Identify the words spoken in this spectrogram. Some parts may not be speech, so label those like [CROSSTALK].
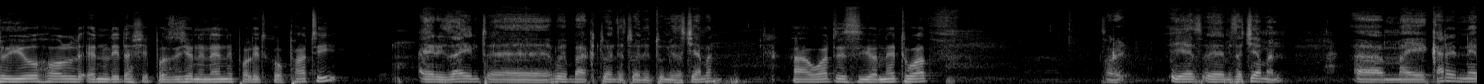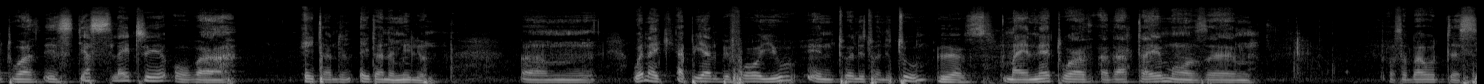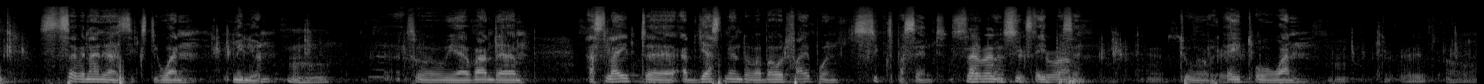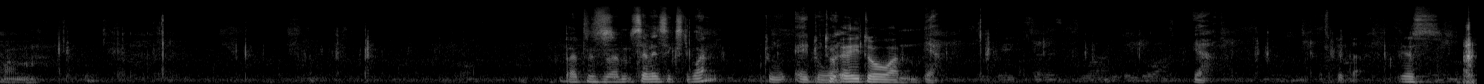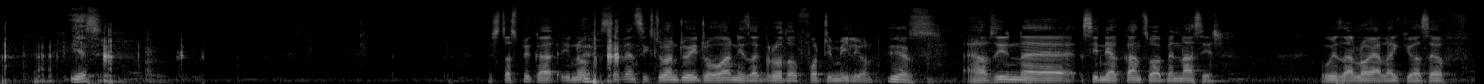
Do you hold any leadership position in any political party? I resigned uh, way back 2022, Mr. Chairman. Uh, what is your net worth? Sorry. Yes, uh, Mr. Chairman. Uh, my current net worth is just slightly over 800, 800 million. Um, when I appeared before you in 2022, Yes. my net worth at that time was um, was about uh, 761 million. So we have had a slight uh, adjustment of about 5.6 percent, 5.68 percent to 801. That is um, 761 to 801. to 801. Yeah. Yeah. Speaker. Yes. Yes. Mr. Speaker, you know, 761 to 801 is a growth of 40 million. Yes. I have seen uh, senior counsel Ahmed Nasir, who is a lawyer like yourself,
